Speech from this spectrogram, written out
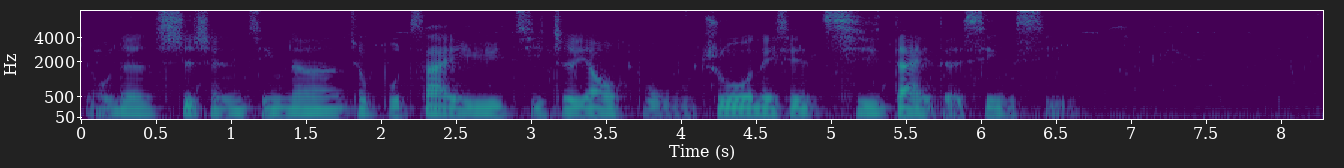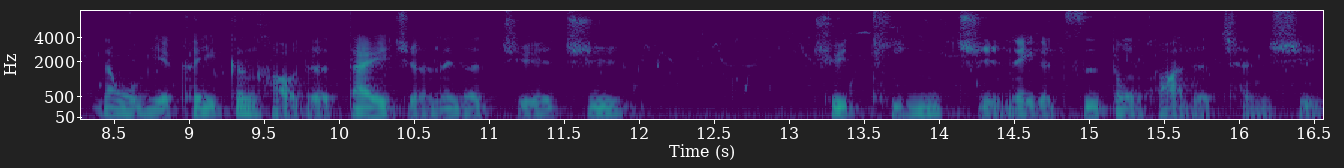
我们的视神经呢，就不在于急着要捕捉那些期待的信息，那我们也可以更好的带着那个觉知。去停止那个自动化的程序，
